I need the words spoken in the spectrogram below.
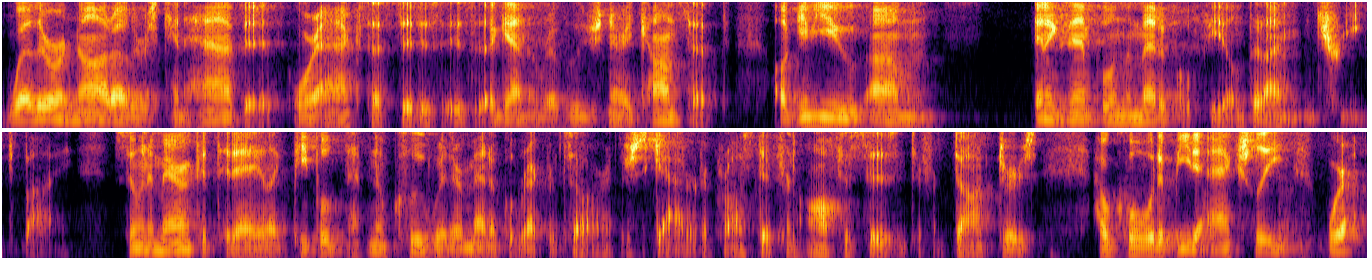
whether or not others can have it or access it is, is again, a revolutionary concept. I'll give you um, an example in the medical field that I'm intrigued by. So in America today, like people have no clue where their medical records are. They're scattered across different offices and different doctors. How cool would it be to actually, where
